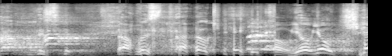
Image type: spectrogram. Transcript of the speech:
that was that was not okay. Oh, yo, yo, chill.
